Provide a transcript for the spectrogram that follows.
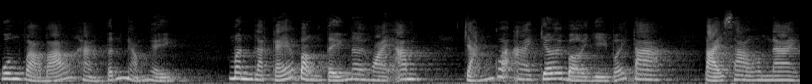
Quân vào báo, hàng tính ngẫm nghĩ, Mình là kẻ bần tiện nơi hoài âm, Chẳng có ai chơi bời gì với ta. Tại sao hôm nay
